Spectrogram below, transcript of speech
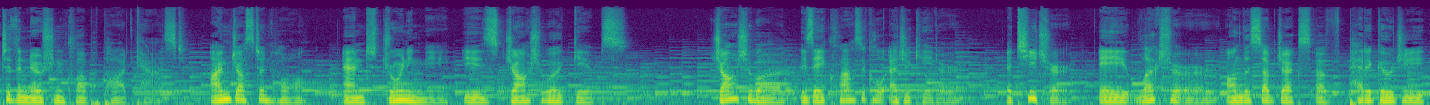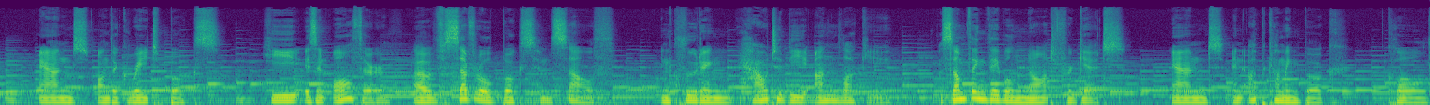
to the Notion Club podcast. I'm Justin Hall, and joining me is Joshua Gibbs. Joshua is a classical educator, a teacher, a lecturer on the subjects of pedagogy and on the great books. He is an author of several books himself, including How to Be Unlucky, Something They Will Not Forget, and an upcoming book called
